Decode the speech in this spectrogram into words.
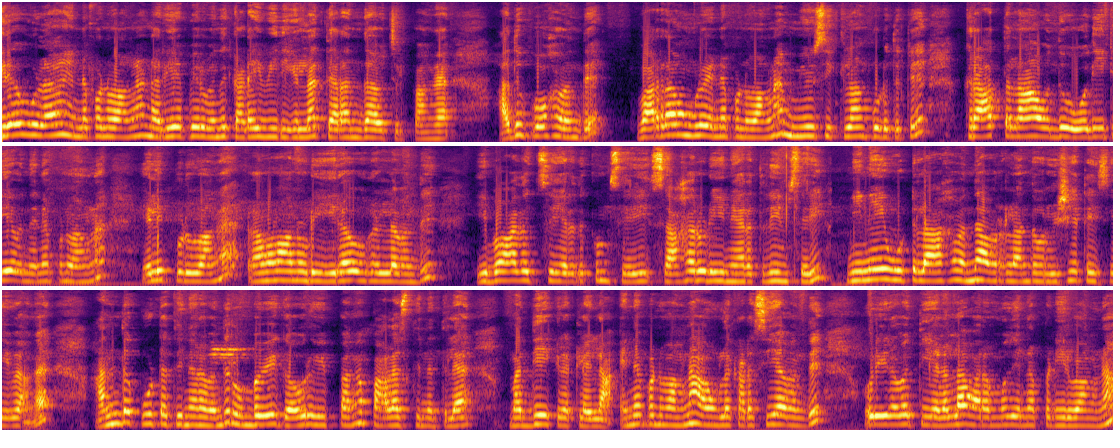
இரவுலாம் என்ன பண்ணுவாங்கன்னா நிறைய பேர் வந்து கடை வீதிகள்லாம் திறந்தா வச்சுருப்பாங்க. அது போக வந்து வர்றவங்களும் என்ன பண்ணுவாங்கன்னா மியூசிக்லாம் கொடுத்துட்டு கிராத்தெல்லாம் வந்து ஓதிட்டே வந்து என்ன பண்ணுவாங்கன்னா எழுப்பிடுவாங்க ரமலானுடைய இரவுகளில் வந்து இபாதத் செய்கிறதுக்கும் சரி சஹருடைய நேரத்துலையும் சரி நினைவூட்டலாக வந்து அவர்கள் அந்த ஒரு விஷயத்தை செய்வாங்க. அந்த கூட்டத்தினரை வந்து ரொம்பவே கௌரவிப்பாங்க பாலஸ்தீனத்தில் மத்திய கிழக்கில் எல்லாம். என்ன பண்ணுவாங்கன்னா அவங்கள கடைசியாக வந்து ஒரு இருபத்தி ஏழெல்லாம் வரும்போது என்ன பண்ணிடுவாங்கன்னா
